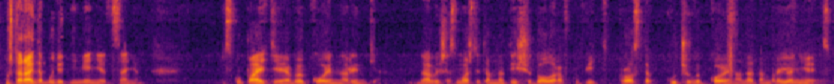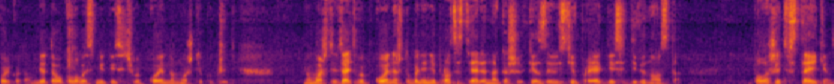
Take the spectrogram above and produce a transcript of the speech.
потому что Райда будет не менее ценен скупайте веб-коин на рынке. Да, вы сейчас можете там на 1000 долларов купить просто кучу веб-коина, да, там в районе сколько там, где-то около 8 тысяч веб-коина можете купить. Вы можете взять веб-коины, чтобы они не просто стояли на кошельке, завести проект 1090, положить в стейкинг.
